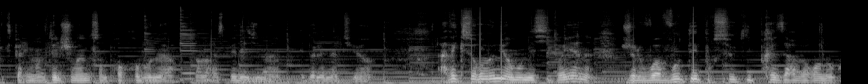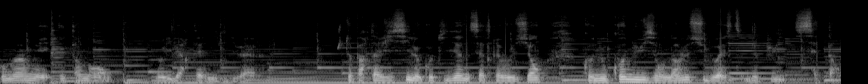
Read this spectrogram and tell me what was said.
expérimenter le chemin de son propre bonheur dans le respect des humains et de la nature. Avec ce revenu en monnaie citoyenne, je le vois voter pour ceux qui préserveront nos communs et étendront nos libertés individuelles. Te partage ici le quotidien de cette révolution que nous conduisons dans le sud-ouest depuis 7 ans.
